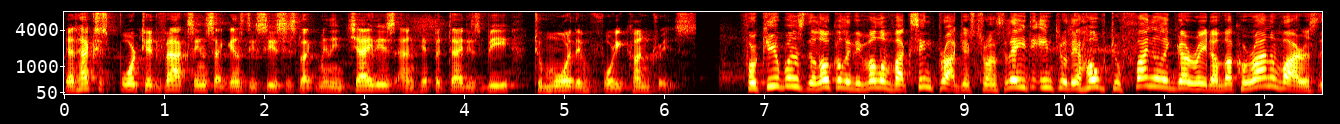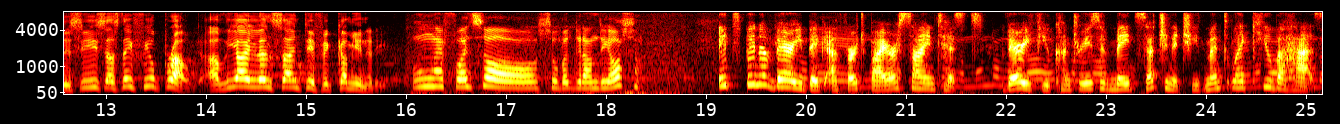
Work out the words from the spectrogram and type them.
that has exported vaccines against diseases like meningitis and hepatitis B to more than 40 countries. For Cubans, the locally developed vaccine projects translate into the hope to finally get rid of the coronavirus disease as they feel proud of the island's scientific community. Un esfuerzo súper grandioso. It's been a very big effort by our scientists. Very few countries have made such an achievement like Cuba has.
